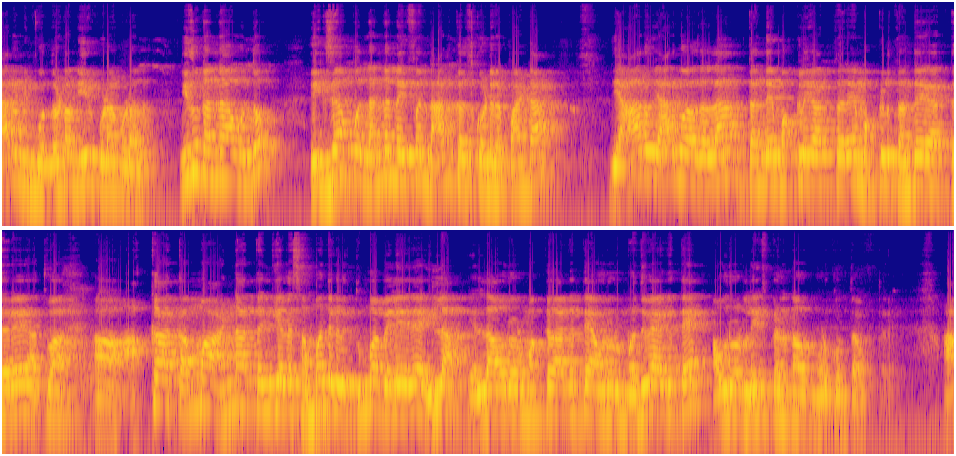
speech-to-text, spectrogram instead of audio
ಯಾರು ನಿಮ್ಗೆ ಒಂದು ದೊಡ್ಡ ನೀರು ಕೂಡ ಕೊಡಲ್ಲ. ಇದು ನನ್ನ ಒಂದು ಎಕ್ಸಾಂಪಲ್ ನನ್ನ ಲೈಫಲ್ಲಿ ನಾನು ಕಲ್ತ್ಕೊಂಡಿರೋ ಪಾಠ. ಯಾರು ಯಾರಿಗೂ ಆಗಲ್ಲ, ತಂದೆ ಮಕ್ಕಳಿಗೆ ಆಗ್ತಾರೆ ಮಕ್ಕಳು ತಂದೆಗೆ ಆಗ್ತಾರೆ, ಅಥವಾ ಅಕ್ಕ, ತಮ್ಮ, ಅಣ್ಣ, ತಂಗಿ ಎಲ್ಲ ಸಂಬಂಧಗಳಿಗೆ ತುಂಬಾ ಬೆಲೆ ಇದೆ. ಇಲ್ಲ, ಎಲ್ಲ ಅವ್ರವ್ರ ಮಕ್ಕಳಾಗುತ್ತೆ, ಅವ್ರವ್ರ ಮದುವೆ ಆಗುತ್ತೆ, ಅವ್ರವ್ರ ಲೈಫ್ಗಳನ್ನ ಅವ್ರು ನೋಡ್ಕೊತಾ ಹೋಗ್ತಾರೆ. ಆ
